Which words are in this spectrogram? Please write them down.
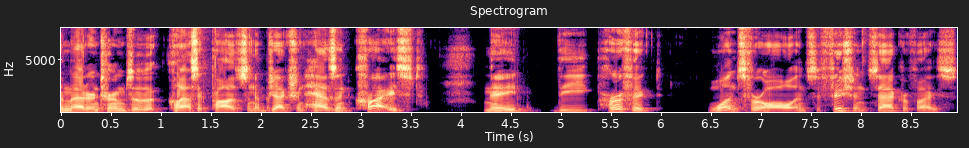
the matter in terms of a classic Protestant objection, hasn't Christ made the perfect, once for all, and sufficient sacrifice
